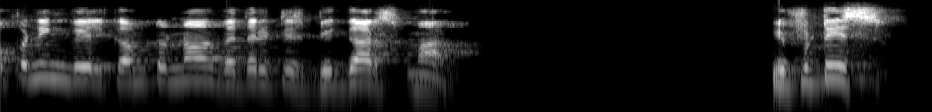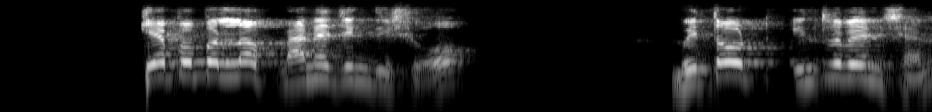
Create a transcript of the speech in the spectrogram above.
opening will come to know whether it is big or small. If it is capable of managing the show without intervention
